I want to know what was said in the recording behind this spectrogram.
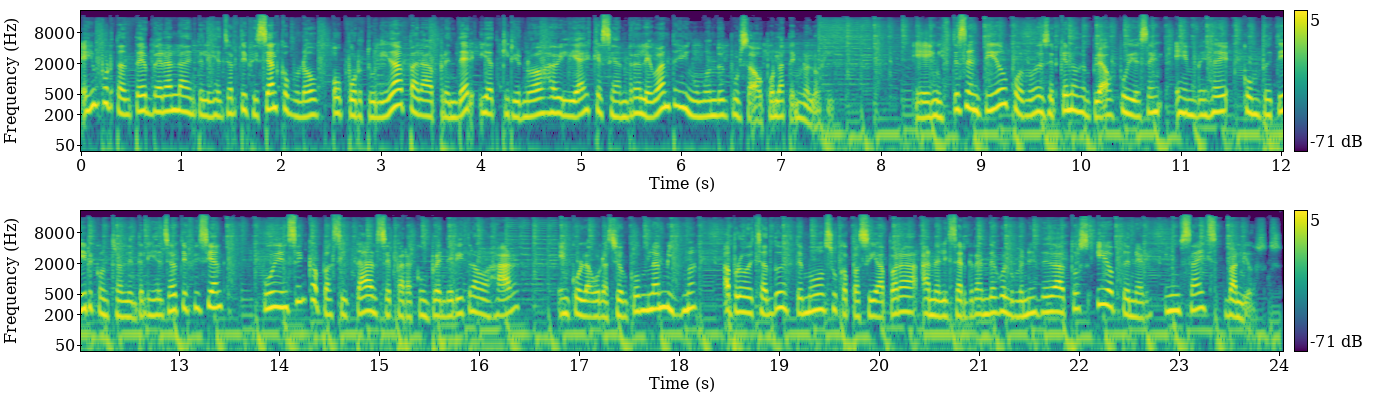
es importante ver a la inteligencia artificial como una oportunidad para aprender y adquirir nuevas habilidades que sean relevantes en un mundo impulsado por la tecnología. En este sentido, podemos decir que los empleados pudiesen, en vez de competir contra la inteligencia artificial, pudiesen capacitarse para comprender y trabajar en colaboración con la misma, aprovechando de este modo su capacidad para analizar grandes volúmenes de datos y obtener insights valiosos.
